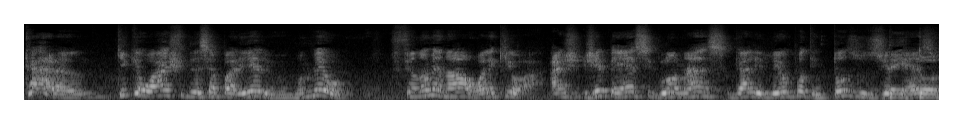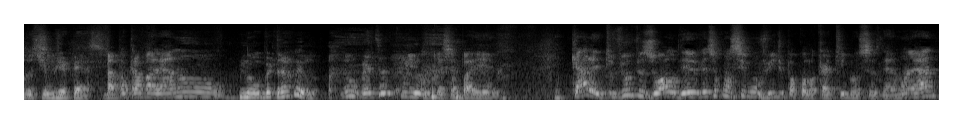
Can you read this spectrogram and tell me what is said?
cara, o que, que eu acho desse aparelho? Meu, fenomenal. Olha aqui, ó. A GPS GLONASS Galileu, pô, tem todos os GPS. Tem todos os tipos de. GPS. Dá pra trabalhar no, No Uber tranquilo. no Uber tranquilo com esse aparelho. Cara, tu viu o visual dele? Vê se eu consigo um vídeo pra colocar aqui pra vocês darem uma olhada.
